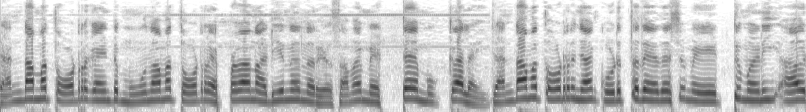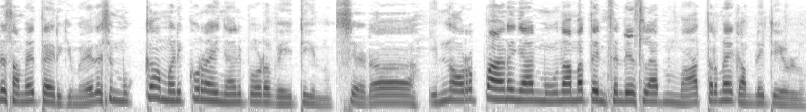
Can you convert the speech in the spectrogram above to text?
രണ്ടാമത്തെ ഓർഡർ കഴിഞ്ഞിട്ട് മൂന്നാമത്തെ ഓർഡർ എപ്പോഴാണ് അടിയുന്നതെന്ന് അറിയോ സമയം എട്ട് മുക്കാലായി. രണ്ടാമത്തെ ഓർഡർ ഞാൻ കൊടുത്തത് ഏകദേശം എട്ട് മണി ആ ഒരു സമയത്തായിരിക്കും. ഏകദേശം മുക്കാൽ മണിക്കൂറായി ഞാനിപ്പോ ഇവിടെ വെയിറ്റ് ചെയ്യുന്നു. ചേടാ ഇന്ന് ഉറപ്പാണ് ഞാൻ മൂന്നാമത്തെ ഇൻസെന്റീവ് സ്ലാബ് മാത്രമേ കംപ്ലീറ്റ് ചെയ്യുള്ളൂ.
